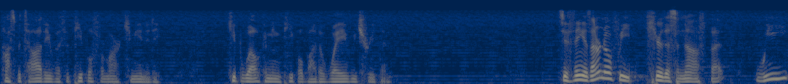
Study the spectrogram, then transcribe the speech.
hospitality with the people from our community. Keep welcoming people by the way we treat them. See, the thing is, I don't know if we hear this enough, but we,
